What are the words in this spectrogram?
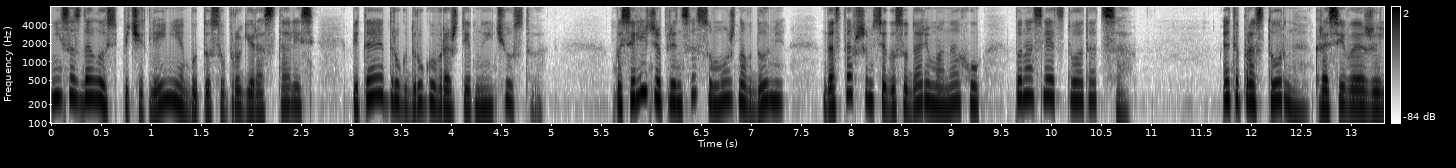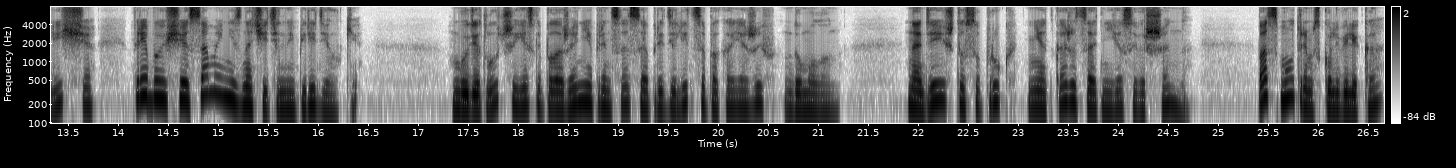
не создалось впечатление, будто супруги расстались питая друг другу враждебные чувства. Поселить же принцессу можно в доме, доставшемся государю-монаху по наследству от отца. Это просторное, красивое жилище, требующее самой незначительной переделки. «Будет лучше, если положение принцессы определится, пока я жив», — думал он. «Надеюсь, что супруг не откажется от нее совершенно. Посмотрим, сколь велика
